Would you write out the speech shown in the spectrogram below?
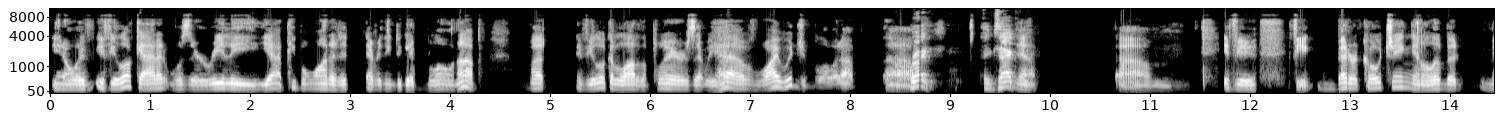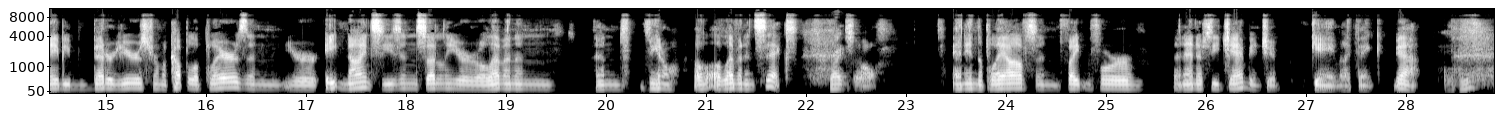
you know if if you look at it, was there really yeah people wanted it, everything to get blown up, but if you look at a lot of the players that we have, why would you blow it up? Uh, right. Exactly. Yeah. Um, if you if you better coaching and a little bit maybe better years from a couple of players and your eight nine season suddenly you're 11 and and you know 11 and 6 right so and in the playoffs and fighting for an nfc championship game i think yeah mm-hmm.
